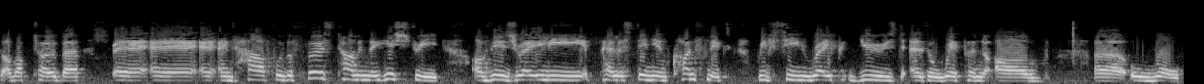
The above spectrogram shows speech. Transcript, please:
of October uh, uh, and how for the first time in the history of the Israeli-Palestinian conflict we've seen rape used as a weapon of uh, war.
